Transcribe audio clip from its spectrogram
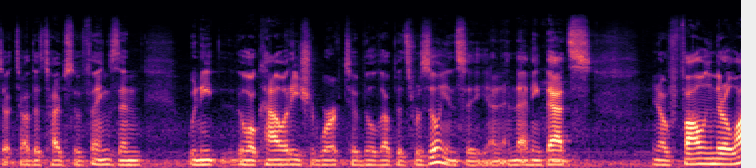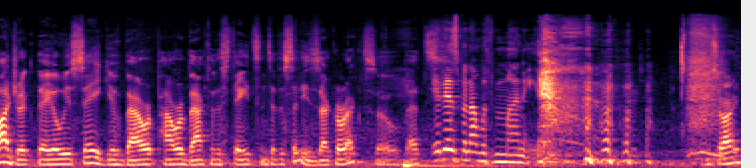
to, to other types of things, then we need the locality should work to build up its resiliency, and, and I think that's, you know, following their logic. They always say give power power back to the states and to the cities. Is that correct? So that's. It is, but not with money. I'm sorry.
